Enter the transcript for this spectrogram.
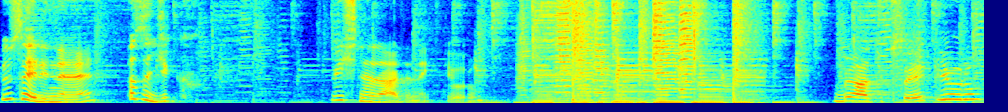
Üzerine azıcık vişnelerden ekliyorum. Birazcık su ekliyorum.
